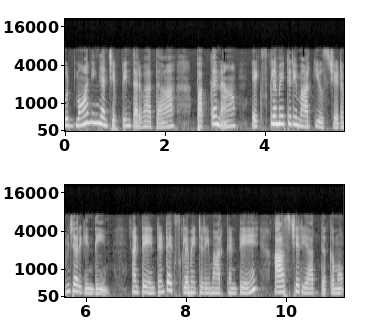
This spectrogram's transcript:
గుడ్ మార్నింగ్ అని చెప్పిన తర్వాత పక్కన ఎక్స్క్లమేటరీ మార్క్ యూస్ చేయడం జరిగింది. అంటే ఏంటంటే ఎక్స్క్లమేటరీ మార్క్ అంటే ఆశ్చర్యార్థకము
